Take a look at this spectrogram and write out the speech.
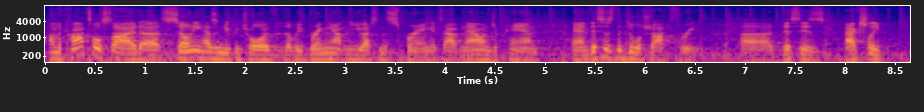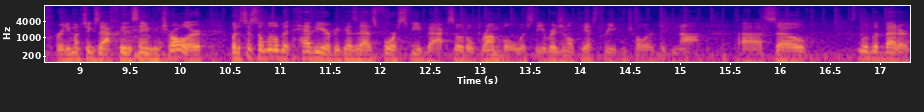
On the console side, uh, Sony has a new controller that they'll be bringing out in the US in the spring. It's out now in Japan, and this is the DualShock 3. Uh, this is actually pretty much exactly the same controller, but it's just a little bit heavier because it has force feedback, so it'll rumble, which the original PS3 controller did not. Uh, so it's a little bit better.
